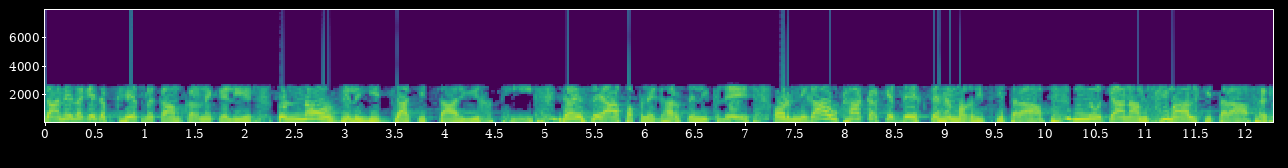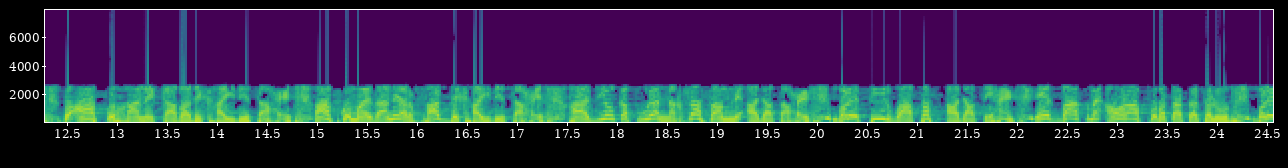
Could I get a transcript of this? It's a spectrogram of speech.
جانے لگے جب کھیت میں کام کرنے کے لیے۔ تو نو ذیل ہجا کی تاریخ تھی۔ جیسے آپ اپنے گھر سے نکلے اور نگاہ اٹھا کر کے دیکھتے ہیں مغرب کی طرف۔ کیا نام شمال کی طرف ہے، تو آپ کو خانے کعبہ دکھائی دیتا ہے، آپ کو میدان عرفات دکھائی دیتا ہے، حاجیوں کا پورا نقشہ سامنے آ جاتا ہے، بڑے پیر واپس آ جاتے ہیں۔ ایک بات میں اور آپ کو بتاتا چلو بڑے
